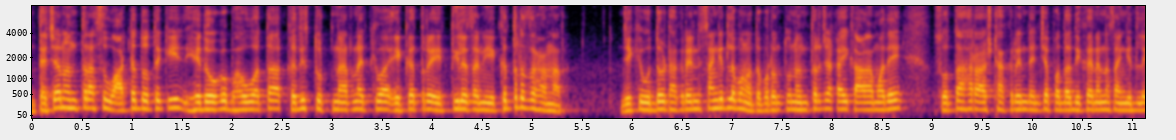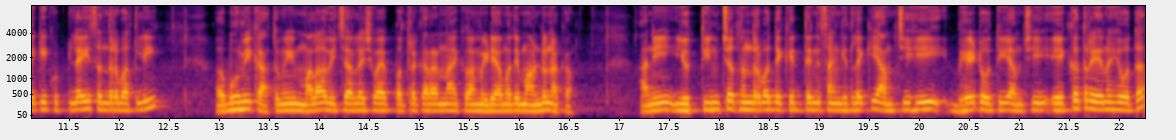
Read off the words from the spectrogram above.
त्याच्यानंतर असं वाटत होतं की हे दोघं भाऊ आता कधीच तुटणार नाहीत किंवा एकत्र येतीलच आणि एकत्रच राहणार. जे की उद्धव ठाकरेंनी सांगितलं पण होतं परंतु नंतरच्या काही काळामध्ये स्वतः राज ठाकरेंनी त्यांच्या पदाधिकाऱ्यांना सांगितलं की कुठल्याही संदर्भातली भूमिका तुम्ही मला विचारल्याशिवाय पत्रकारांना किंवा मीडियामध्ये मांडू नका. आणि युतींच्या संदर्भात देखील त्यांनी सांगितलं की आमची ही भेट होती आमची एकत्र येणं हे होतं.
